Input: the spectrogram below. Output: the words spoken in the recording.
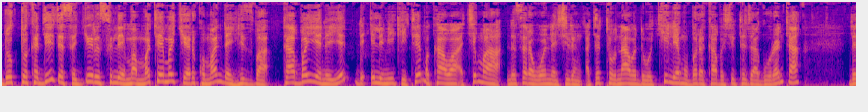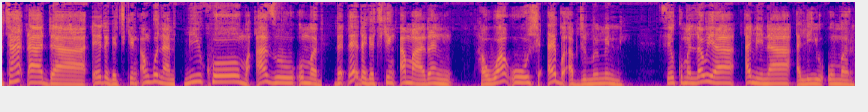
Dr. Khadija Sagir Suleiman mataimakiyar kwamandan Hizba ta bayyana yadda ilimi ke taimakawa a cima nasarar wannan shirin a tattaunawa da wakiliyar Mubaraka Bashir ta jagoranta da ta hada da ɗaya daga cikin anguna Miko Ma'azu Umar da ɗaya daga cikin amaren Hawwa'u Sha'ibu Abdulmumin sai kuma lauya Amina Aliyu Umar.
